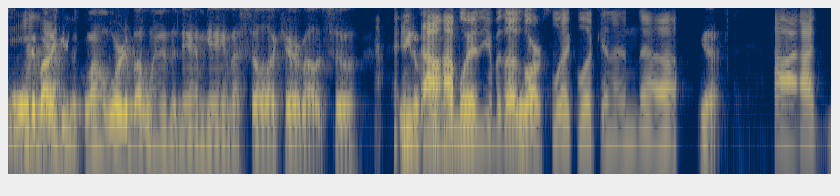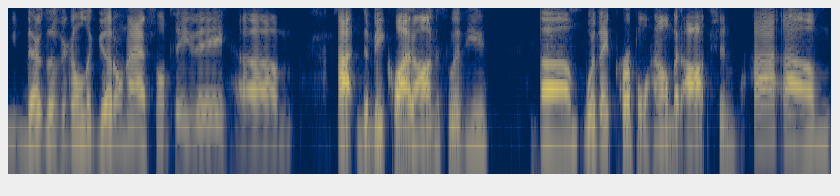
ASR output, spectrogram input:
worried about yeah. a uniform. I'm worried about winning the damn game. That's all I care about. So, uniform, I'm with you, but those are slick looking, and uh, yeah, I, I those are going to look good on national TV. Um, I, to be quite honest with you, um, with a purple helmet option, I um,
